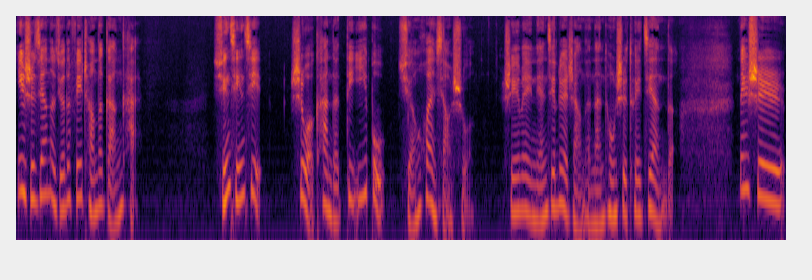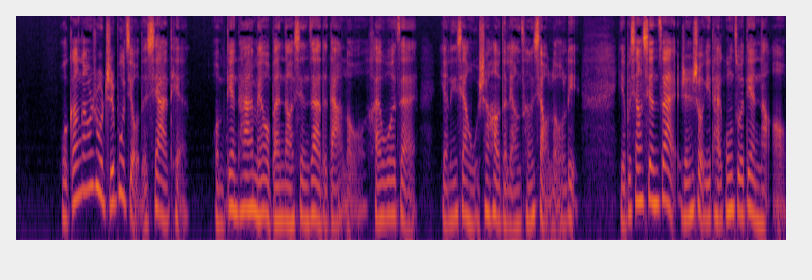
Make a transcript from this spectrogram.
一时间呢，觉得非常的感慨。《寻秦记》是我看的第一部玄幻小说，是一位年纪略长的男同事推荐的。那是我刚刚入职不久的夏天。我们电台还没有搬到现在的大楼，还窝在雁林巷五十号的两层小楼里，也不像现在人手一台工作电脑。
